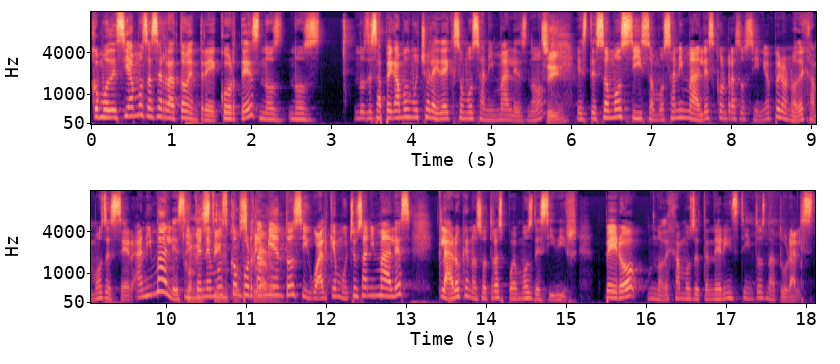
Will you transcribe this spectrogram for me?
como decíamos hace rato entre cortes, nos, nos, nos desapegamos mucho la idea de que somos animales, ¿no? Sí. Este, somos, sí, somos animales con raciocinio, pero no dejamos de ser animales. y tenemos comportamientos igual que muchos animales. Claro que nosotras podemos decidir, pero no dejamos de tener instintos naturales.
